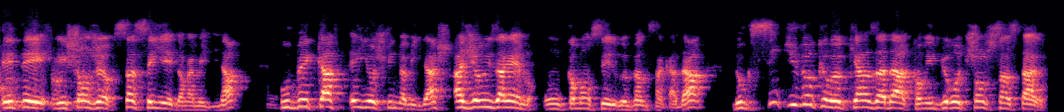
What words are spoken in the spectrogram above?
étaient, les changeurs s'asseyaient dans la Médina. Ou Bekaf et Yoshvin Bamigdash. À Jérusalem, on commençait le 25 Adar. Donc si tu veux que le 15 Adar, quand les bureaux de change s'installent,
